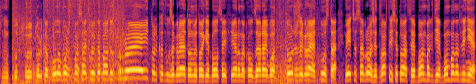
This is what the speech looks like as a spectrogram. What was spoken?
Ну, тут э, только Кола может спасать свою команду. Спрей! Только двух забирает он в итоге. Болса и Ферна. Колзара его тоже забирает. Куста вместе с Абрози. 2 в 3 ситуация. Бомба где? Бомба на длине.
